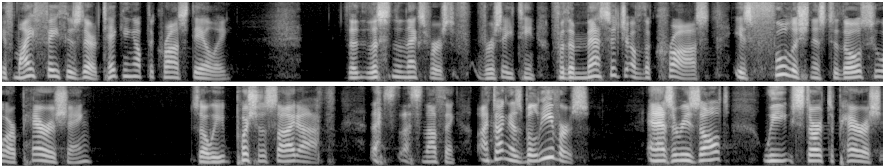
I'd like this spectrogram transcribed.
If my faith is there, taking up the cross daily, the, listen to the next verse, verse 18. For the message of the cross is foolishness to those who are perishing. So we push aside, ah, that's, that's nothing. I'm talking as believers. And as a result, we start to perish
